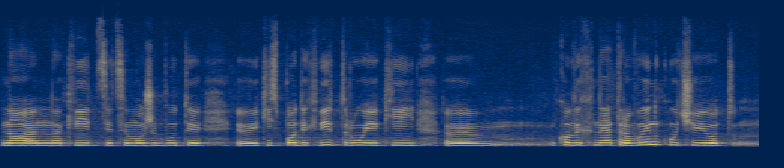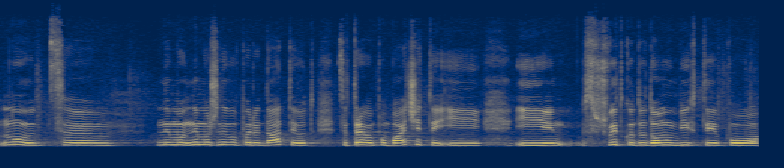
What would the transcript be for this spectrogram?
на, на квітці, це може бути е, якийсь подих вітру, який е, колихне травинку, чи от ну це неможливо передати. От це треба побачити і, і швидко додому бігти по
